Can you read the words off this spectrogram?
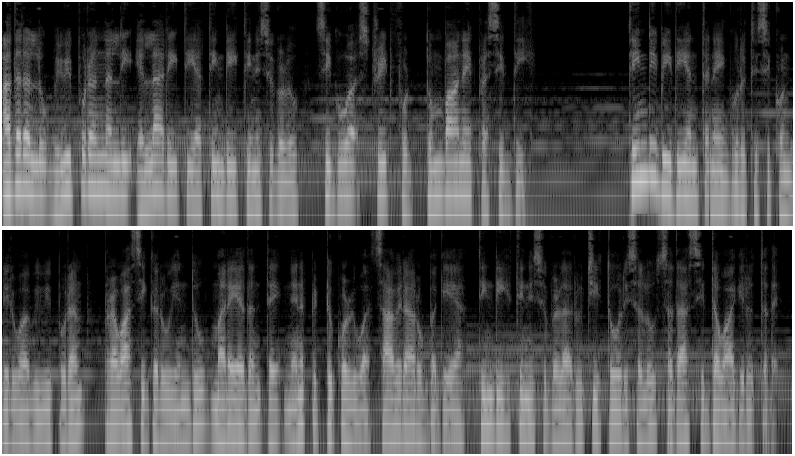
ಅದರಲ್ಲೂ ವಿವಿಪುರನ್ನಲ್ಲಿ ಎಲ್ಲಾ ರೀತಿಯ ತಿಂಡಿ ತಿನಿಸುಗಳು ಸಿಗುವ ಸ್ಟ್ರೀಟ್ ಫುಡ್ ತುಂಬಾನೇ ಪ್ರಸಿದ್ಧಿ. ತಿಂಡಿ ಬೀದಿಯಂತನೇ ಗುರುತಿಸಿಕೊಂಡಿರುವ ವಿವಿಪುರಂ ಪ್ರವಾಸಿಗರು ಎಂದು ಮರೆಯದಂತೆ ನೆನಪಿಟ್ಟುಕೊಳ್ಳುವ ಸಾವಿರಾರು ಬಗೆಯ ತಿಂಡಿ ತಿನಿಸುಗಳ ರುಚಿ ತೋರಿಸಲು ಸದಾ ಸಿದ್ಧವಾಗಿರುತ್ತದೆ.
